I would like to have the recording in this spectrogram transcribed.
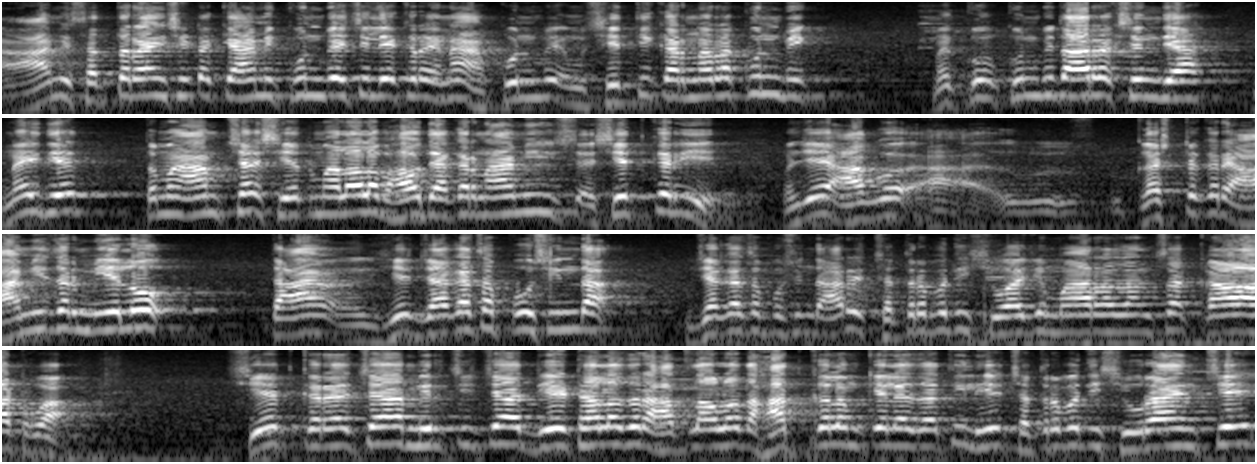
आम्ही सत्तर ऐंशी टक्के आम्ही कुणबेचे लेकरं आहे ना कुणबे शेती करणारा कुणबी मग कु कुणबीत आरक्षण द्या नाही देत तर मग आमच्या शेतमालाला भाव द्या कारण आम्ही श- शेतकरी म्हणजे आग कष्टकरी आम्ही जर मेलो तर हे जगाचा पोशिंदा जगाचा पोशिंदा अरे छत्रपती शिवाजी महाराजांचा काळ आठवा. शेतकऱ्याच्या मिरचीच्या देठाला जर हात लावला तर हात कलम केल्या जातील. हे छत्रपती शिवरायांचे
